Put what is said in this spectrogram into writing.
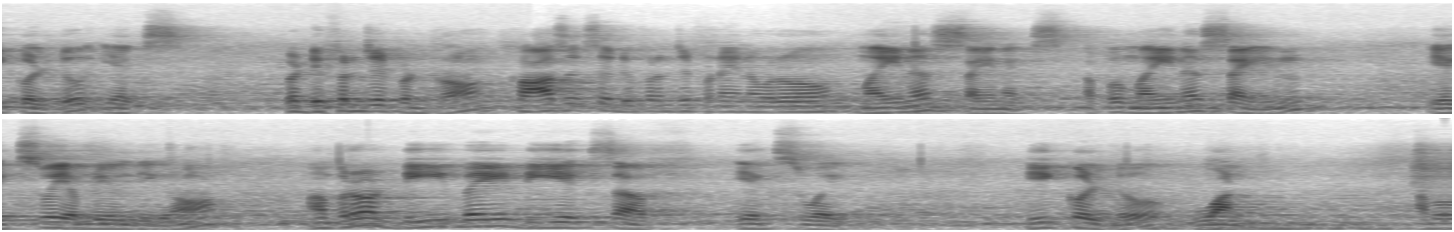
equal to x இப்போ டிஃப்ரென்ஷியேட் பண்ணுறோம் காஸ் எக்ஸை டிஃப்ரென்ஷியேட் பண்ணால் என்ன வரும்? மைனஸ் சைன் எக்ஸ் அப்போ மைனஸ் சைன் எக்ஸ் ஒய் அப்படி எழுதிக்கிறோம். அப்புறம் d by dx of x y equal to one அப்போ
